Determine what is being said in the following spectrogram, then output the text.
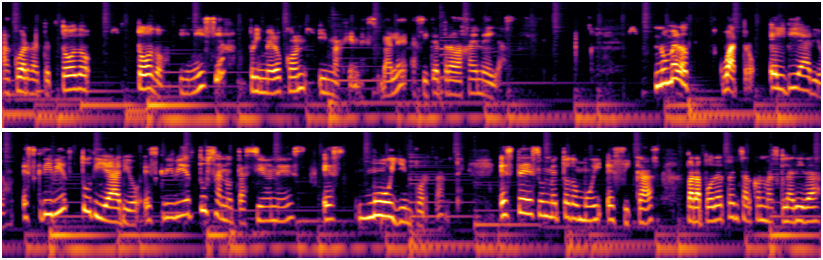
Acuérdate, todo, todo inicia primero con imágenes, ¿vale? Así que trabaja en ellas. Número 4. El diario. Escribir tu diario, escribir tus anotaciones es muy importante. Este es un método muy eficaz para poder pensar con más claridad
